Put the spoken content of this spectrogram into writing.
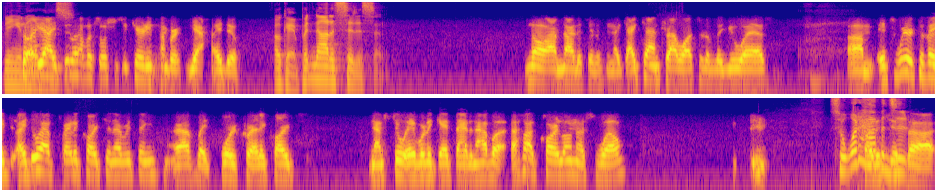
Being in so, yeah, I do have a social security number. Yeah, I do. Okay, but not a citizen. No, I'm not a citizen. Like I can't travel outside of the U.S. Um, it's weird because I, I do have credit cards and everything. I have like four credit cards, and I'm still able to get that. And I have a I have a car loan as well. so what happens just, at uh,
